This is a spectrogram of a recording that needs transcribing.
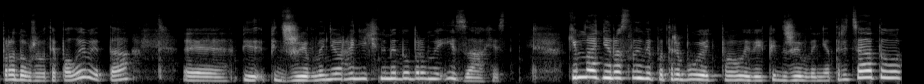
продовжувати поливи та е, підживлення органічними добривами і захист. Кімнатні рослини потребують поливів підживлення 30-го,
